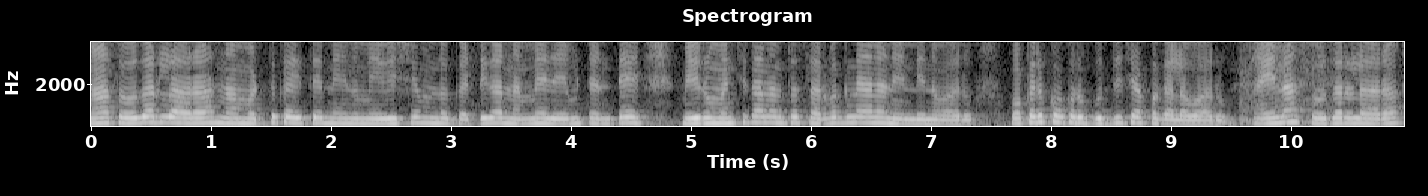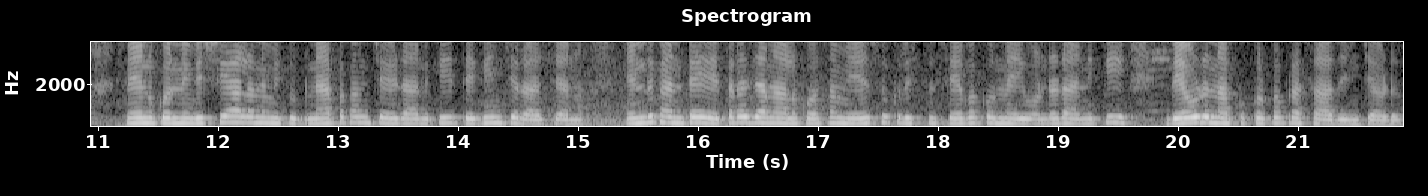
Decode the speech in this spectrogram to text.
నా సోదరులారా నా మట్టుకైతే నేను మీ విషయంలో గట్టిగా నమ్మేది ఏమిటంటే మీరు మంచితనంతో సర్వజ్ఞాన నిండినవారు. ఒకరికొకరు బుద్ధి చెప్పగలవారు. అయినా సోదరులారా నేను కొన్ని విషయాలను మీకు జ్ఞాపకం చేయడానికి తెగించి రాశాను. ఎందుకంటే ఇతర జనాల కోసం యేసుక్రీస్తు సేవకున్నై ఉండడానికి దేవుడు నాకు కృప ప్రసాదించాడు.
